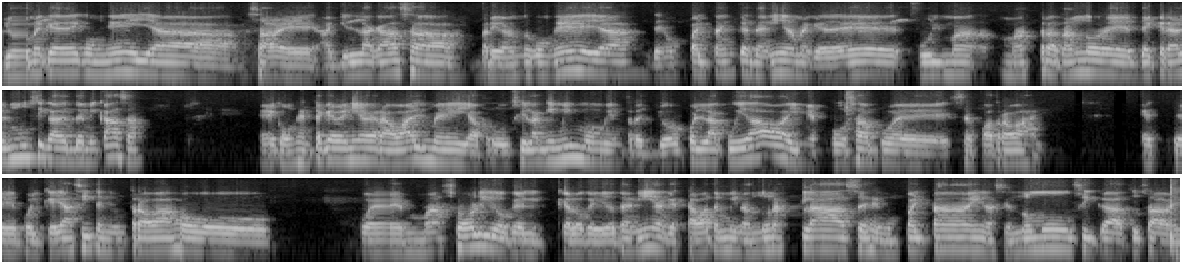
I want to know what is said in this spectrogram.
yo me quedé con ella, ¿sabes? Aquí en la casa, brigando con ella, dejé un part-time que tenía, me quedé full más, más tratando de, crear música desde mi casa, eh, con gente que venía a grabarme y a producir aquí mismo, mientras yo pues la cuidaba y mi esposa pues se fue a trabajar. Este, porque ella sí tenía un trabajo pues más sólido que, lo que yo tenía, que estaba terminando unas clases en un part-time, haciendo música, tú sabes.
